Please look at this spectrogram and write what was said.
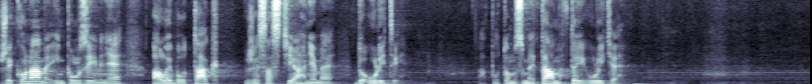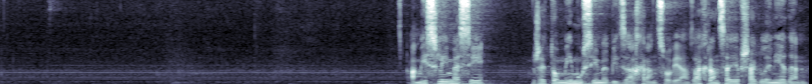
že konáme impulzívne, alebo tak, že sa stiahneme do ulity. A potom sme tam, v tej ulite. A myslíme si, že to my musíme byť záchrancovia. Záchranca je však len jeden.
